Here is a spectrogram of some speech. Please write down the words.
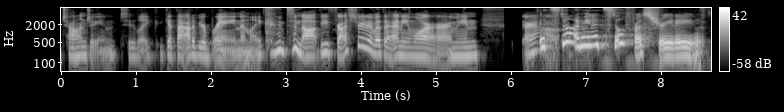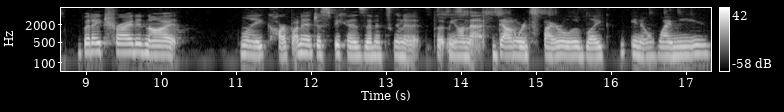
challenging to like get that out of your brain and like to not be frustrated with it anymore. I mean, yeah. It's still, I mean, it's still frustrating, but I try to not like harp on it just because then it's going to put me on that downward spiral of like, you know, why me?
